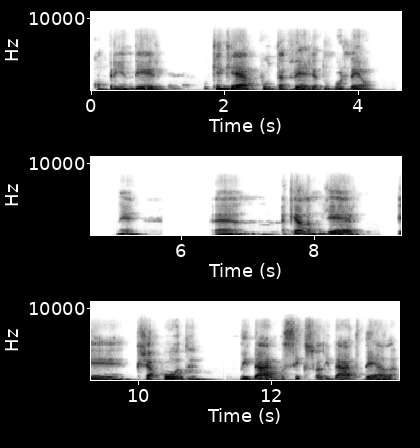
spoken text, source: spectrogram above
compreender o que, que é a puta velha do bordel, né? É, aquela mulher é, que já pôde lidar com a sexualidade dela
